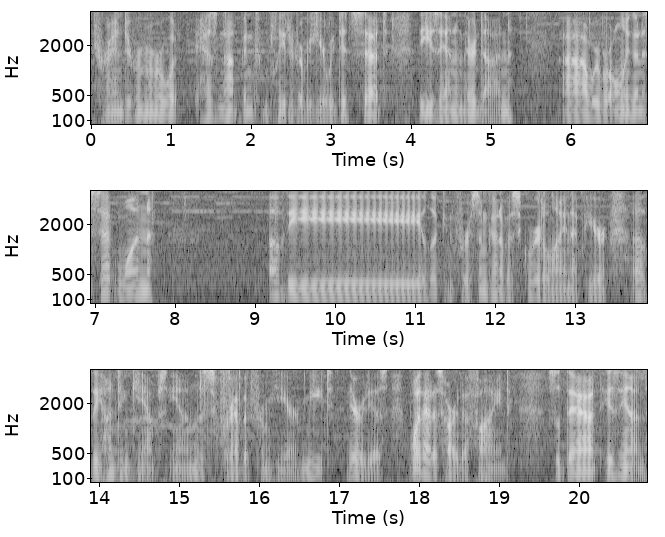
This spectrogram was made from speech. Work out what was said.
Trying to remember what has not been completed over here. We did set these in and they're done. Uh, we were only going to set one of the looking for some kind of a square to line up here of the hunting camps in. Let's grab it from here. Meat. There it is. Boy, that is hard to find. So that is in.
